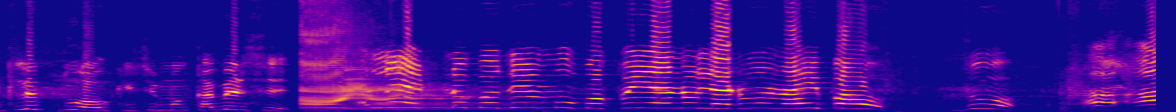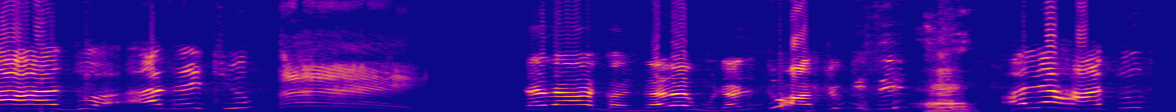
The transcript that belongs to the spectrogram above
એટલે તું આવું કીધી મને ખબર છે. એટલે એટલું બધું હું બપૈયાનું લેટવો નહીં પાઉં જુઓ આ જો આ નહીં થયું. તારા ગંધાળા ગંધારા મુઢાજી તું હાચું કીધી? અલ્યા અલે હાથું જ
